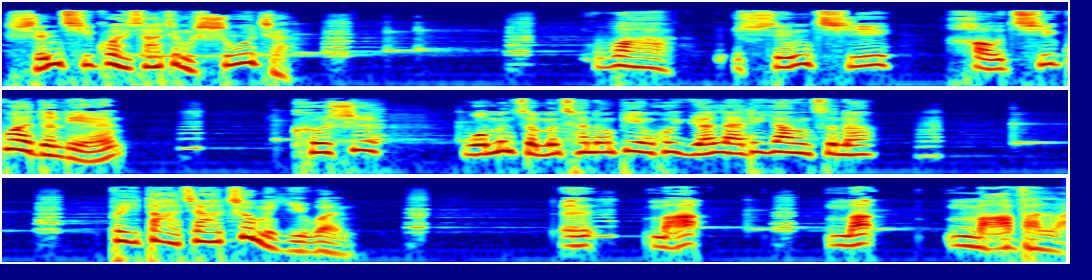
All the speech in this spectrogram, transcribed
神奇怪侠正说着，哇，神奇，好奇怪的脸！可是我们怎么才能变回原来的样子呢？被大家这么一问，呃，麻麻麻烦了，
